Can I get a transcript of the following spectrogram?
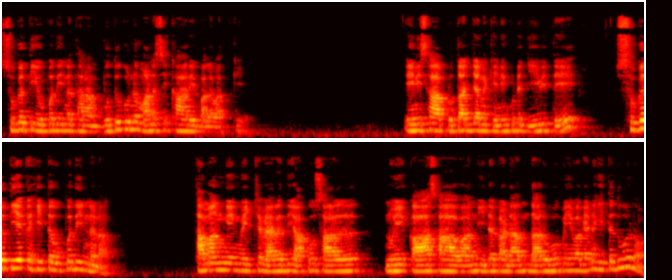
සුගති උපදින තරම් බුදුගුණ මනසිකාරය බලවත්කය. එනිසා පෘතජ්ජන කෙනෙකුට ජීවිතේ සුගතියක හිත උපදින්න නම් තමන්ගෙන් වෙච්ච වැරදි අකුසල් නොයි කාසාවන් ඉඩකඩන් දරුහු මේවා ගැන හිත දුවනෝ.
